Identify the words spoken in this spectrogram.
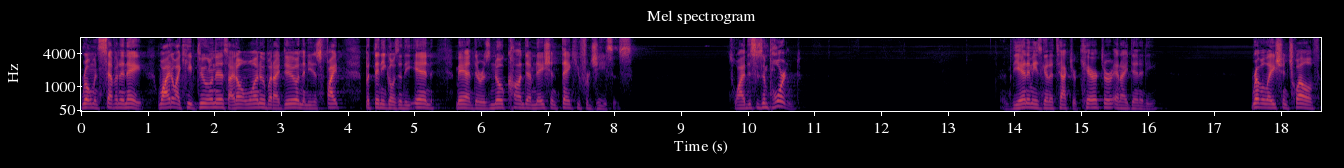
Romans 7 and 8. Why do I keep doing this? I don't want to, but I do. And then you just fight. But then he goes, In the end, man, there is no condemnation. Thank you for Jesus. That's why this is important. The enemy is going to attack your character and identity. Revelation 12,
